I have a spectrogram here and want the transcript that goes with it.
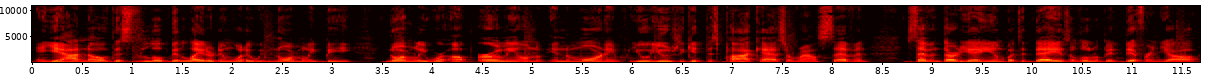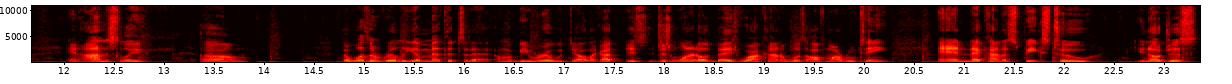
And yeah, I know this is a little bit later than what it would normally be. Normally, we're up early on the, in the morning. You'll usually get this podcast around 7, 7.30 a.m. But today is a little bit different, y'all. And honestly, um, there wasn't really a method to that. I'm gonna be real with y'all. Like I, it's just one of those days where I kind of was off my routine, and that kind of speaks to, you know, just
